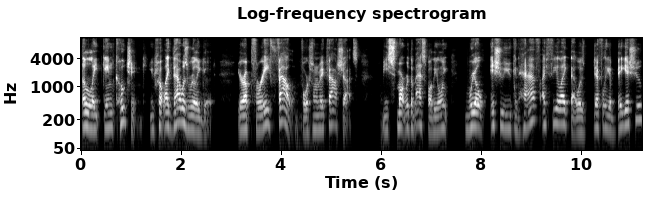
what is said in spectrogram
the late game coaching. You felt like that was really good. You're up three, foul force them to make foul shots. Be smart with the basketball. The only real issue you can have, I feel like that was definitely a big issue,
